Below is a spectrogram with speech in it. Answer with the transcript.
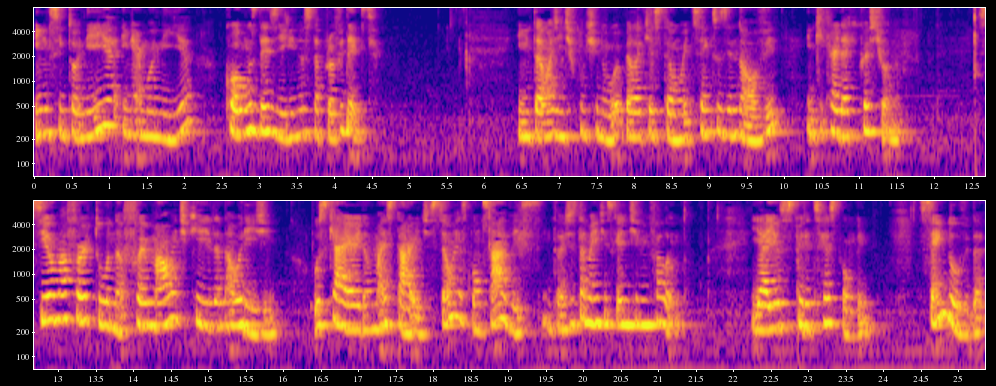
em sintonia, em harmonia com os desígnios da providência. Então a gente continua pela questão 809, em que Kardec questiona: Se uma fortuna foi mal adquirida na origem, os que a herdam mais tarde são responsáveis? Então é justamente isso que a gente vem falando. E aí os espíritos respondem: Sem dúvida,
